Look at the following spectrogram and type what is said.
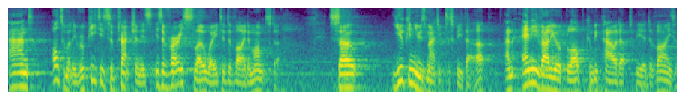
and ultimately, repeated subtraction is, is a very slow way to divide a monster. So, you can use magic to speed that up, and any value of blob can be powered up to be a divisor.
